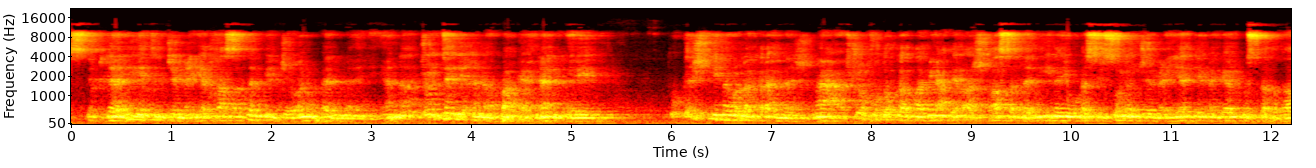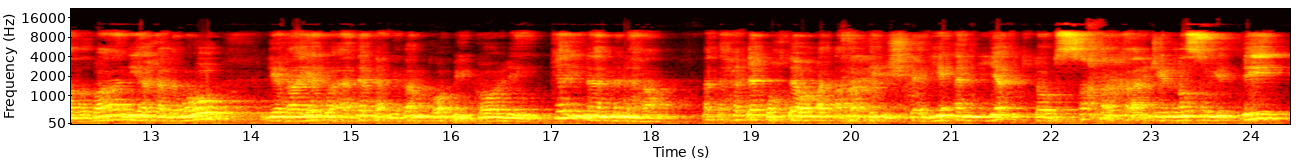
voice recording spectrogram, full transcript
استقلالية الجمعية خاصة بالجوانب المالية نرجو تاريخنا باقي إحنا القريب وكشفينا ولا كرهنا جماعة؟ شوفوا دوك طبيعة الأشخاص الذين يؤسسون الجمعيات كما قال الأستاذ غضبان يخدموا لغاية وأهداف نظام كوبي كولي. كاينة منها؟ أتحدث أختها وقد أثرت الإشكالية أن يكتب صخر خارج النص ويدي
